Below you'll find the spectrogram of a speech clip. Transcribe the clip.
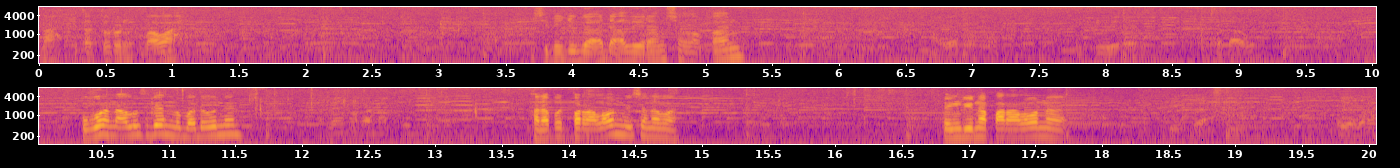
Nah, kita turun ke bawah. Di sini juga ada aliran selokan. Puguhan halus kan lo badaunan. Ada yang makan aku nih. Hadapet paralon bisa nama. Ting dina paralon Di plastik. Pak.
